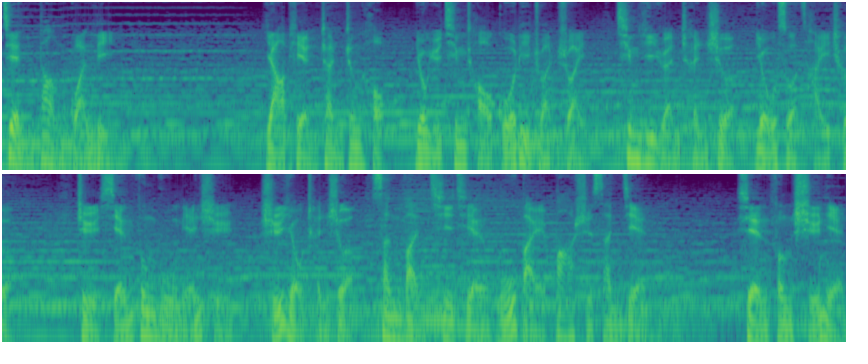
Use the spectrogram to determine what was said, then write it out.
建档管理。鸦片战争后，由于清朝国力转衰，清漪园陈设有所裁撤，至咸丰五年时，时有陈设三万七千五百八十三件。咸丰十年。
